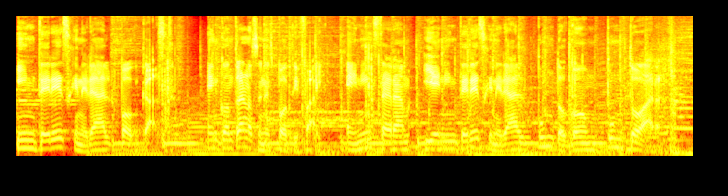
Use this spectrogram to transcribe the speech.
Interés General Podcast. Encontrarnos en Spotify, en Instagram y en interésgeneral.com.ar.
